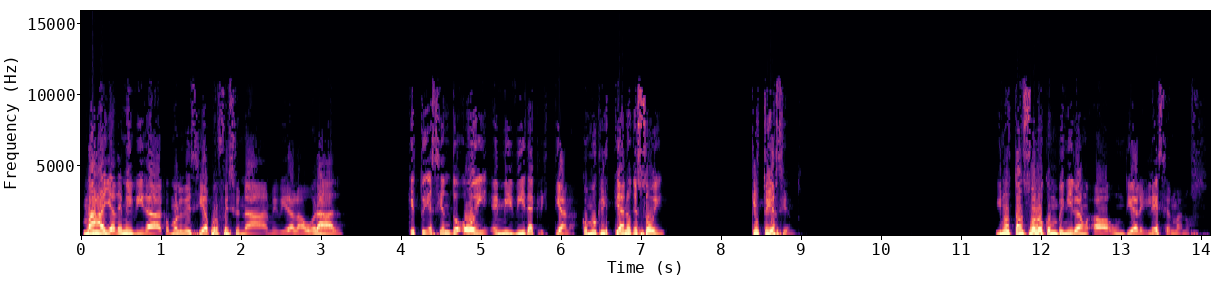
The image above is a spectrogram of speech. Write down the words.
Más allá de mi vida, como le decía, profesional, mi vida laboral. ¿Qué estoy haciendo hoy en mi vida cristiana? Como cristiano que soy, ¿qué estoy haciendo? Y no es tan solo con venir a, un día a la iglesia, hermanos.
